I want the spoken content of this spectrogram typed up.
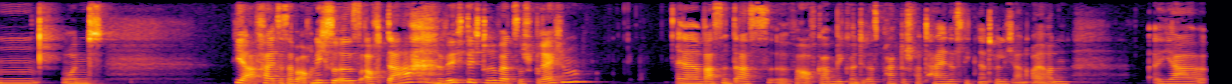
Mm, und ja, falls es aber auch nicht so ist, auch da wichtig drüber zu sprechen. Äh, was sind das äh, für Aufgaben? Wie könnt ihr das praktisch verteilen? Das liegt natürlich an euren äh, ja,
